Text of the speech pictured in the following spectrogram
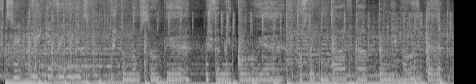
chci ještě víc. Už to mám v sobě, už ve mně koluje. Poslední dávka plní můj tep.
